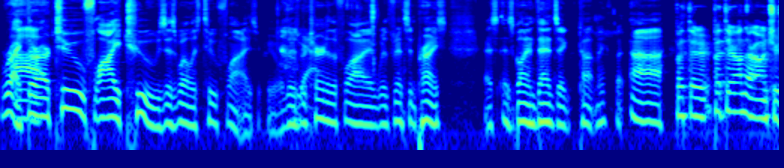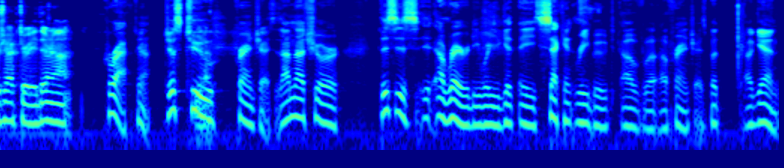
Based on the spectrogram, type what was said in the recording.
Right. Uh, there are two Fly twos as well as two Flies, if you will. There's Yeah. Return of the Fly with Vincent Price, as as Glenn Danzig taught me. But uh, But they're but they're on their own trajectory. They're not. correct. Yeah, just two franchises. I'm not sure. This is a rarity where you get a second reboot of a, a franchise. But again,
